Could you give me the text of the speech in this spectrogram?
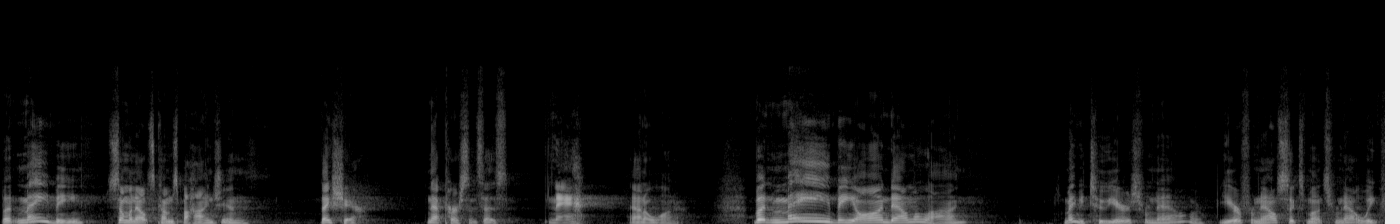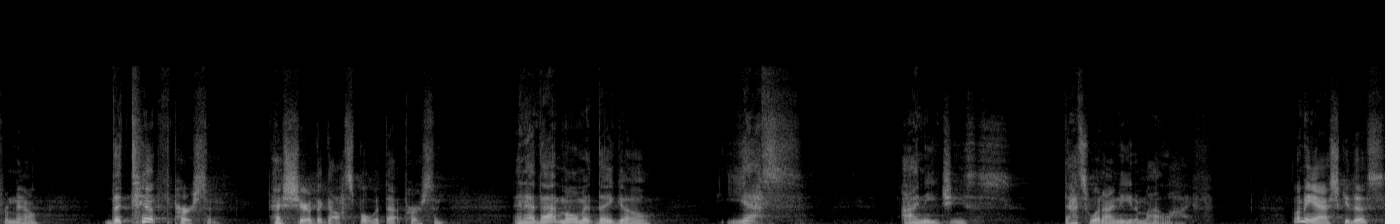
But maybe someone else comes behind you and they share. And that person says, nah, I don't want it. But maybe on down the line, maybe two years from now, or a year from now, six months from now, a week from now, the 10th person has shared the gospel with that person. And at that moment, they go, yes, I need Jesus. That's what I need in my life. Let me ask you this.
